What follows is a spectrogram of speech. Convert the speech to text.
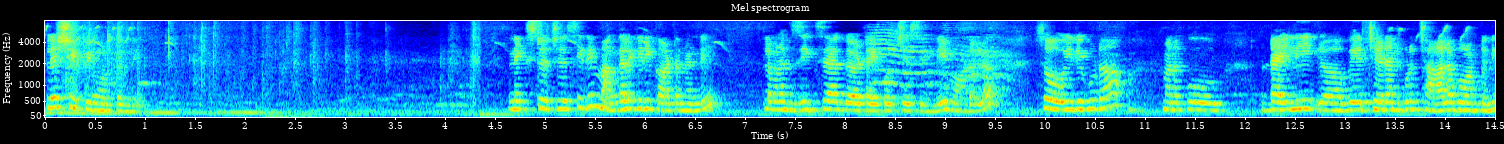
plus shipping ఉంటుంది. నెక్స్ట్ వచ్చేసి ఇది మంగళగిరి కాటన్ అండి. ఇట్లా మనకు జిగ్జాగ్ టైప్ వచ్చేసింది మోడల్ సో ఇది కూడా మనకు డైలీ వేర్ చేయడానికి కూడా చాలా బాగుంటుంది.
